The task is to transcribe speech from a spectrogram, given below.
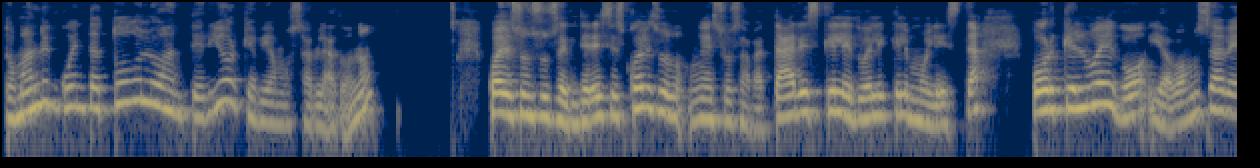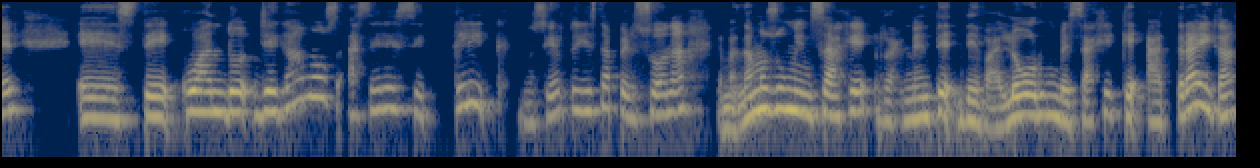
tomando en cuenta todo lo anterior que habíamos hablado, ¿no? cuáles son sus intereses, cuáles son esos avatares, qué le duele, qué le molesta, porque luego, ya vamos a ver, este, cuando llegamos a hacer ese clic, ¿no es cierto? Y esta persona le mandamos un mensaje realmente de valor, un mensaje que atraiga,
